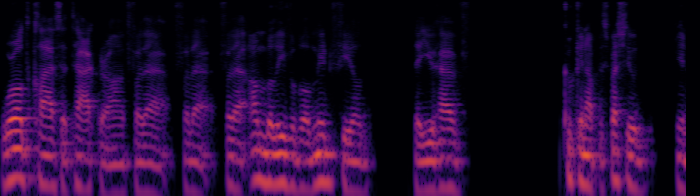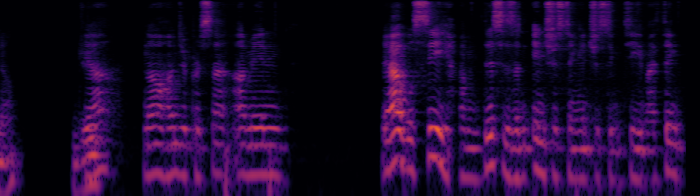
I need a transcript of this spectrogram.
world class attacker on for that for that for that unbelievable midfield that you have cooking up, especially with you know. Yeah, no, hundred percent. I mean, yeah, we'll see. Um, this is an interesting, interesting team. I think,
